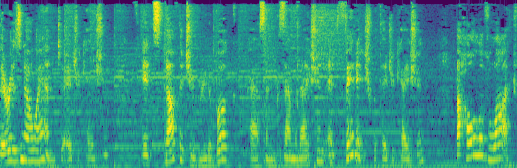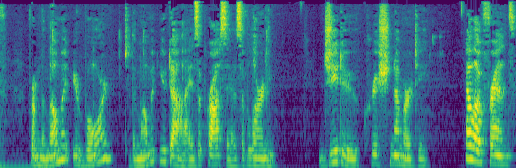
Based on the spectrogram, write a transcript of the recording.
There is no end to education. It's not that you read a book, pass an examination, and finish with education. The whole of life, from the moment you're born to the moment you die, is a process of learning. Jiddu Krishnamurti. Hello, friends.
